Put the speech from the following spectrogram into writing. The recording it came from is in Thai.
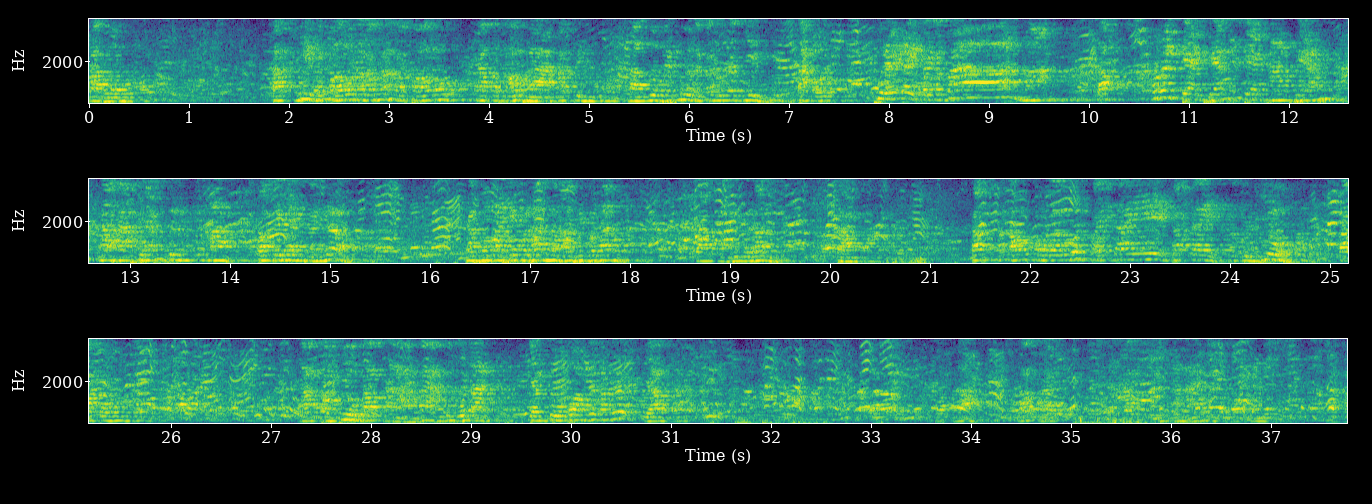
ครับผมครับนี่กระเป๋านะครับกระเป๋ากับกระเป๋าผ้าครับเป็นตามรูปแพ็คคู่แล้วก็รูปแพ็คยิ้มตามเอาผู้ใดได้ไปกับบ้านหมันครับถ้าไม่แตกแสงไม่แตกหาแสงหาหาแสงเป็นอ่าก็ไปแย่งกันเด้อกับพระบาทที่ประท่านนะครับที่ประท่านกับที่ประท่านกับกับเอาเอาละรถไปได้ครับได้กับเป็นคิวกับผม กับเป็นคิวครับอ่ามาทุกคนอะเตรียมตัวพร้อมด้วยกันเด้ออย่าครับครับครับอันไหนอันไหนอันไหน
